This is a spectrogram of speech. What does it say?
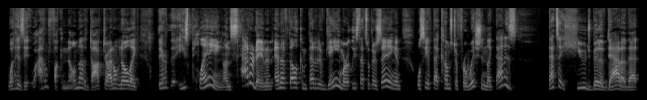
what is it? Well, I don't fucking know. I'm not a doctor. I don't know. Like, they're he's playing on Saturday in an NFL competitive game, or at least that's what they're saying. And we'll see if that comes to fruition. Like, that is that's a huge bit of data. That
